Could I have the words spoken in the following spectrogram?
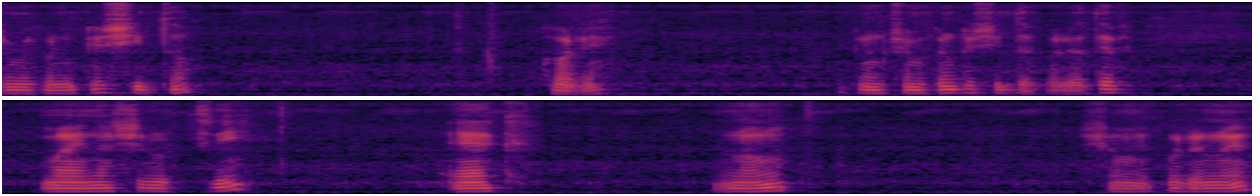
সমীকরণকে সিদ্ধ করে। এক নং সমীকরণকে সিদ্ধ করে। অতএব মাইনাস রুট থ্রি এক নং সমীকরণের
